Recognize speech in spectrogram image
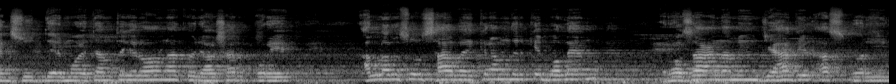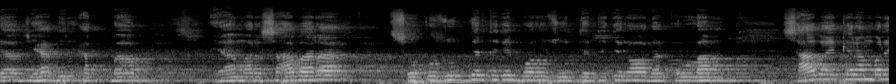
এক যুদ্ধের ময়দান থেকে রওনা করে আসার পরে আল্লাহ রসুল সাহাবা ইকরামদেরকে বলেন রজা নামিন জেহাদিল আসগর ইলা জেহাদিল আকবর। এ আমার সাহাবারা ছোট যুদ্ধের থেকে, বড় যুদ্ধের থেকে রওনা করলাম। সাহাবাই কেরাম বলে,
